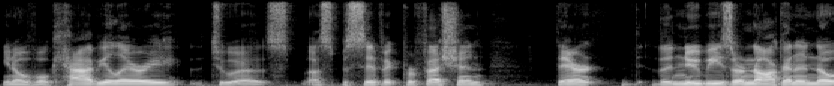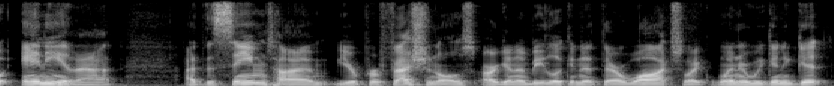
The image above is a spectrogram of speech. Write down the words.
you know vocabulary to a, a specific profession they're, the newbies are not going to know any of that. At the same time your professionals are going to be looking at their watch like when are we going to get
